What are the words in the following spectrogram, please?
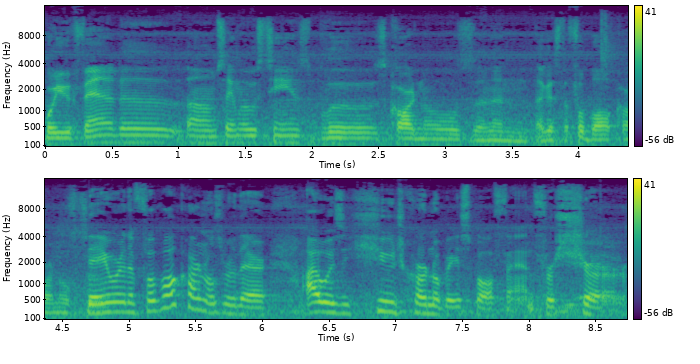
were you a fan of the um, St. Louis teams, Blues, Cardinals, and then I guess the football Cardinals? Too? They were the football Cardinals were there. I was a huge Cardinal baseball fan for sure.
